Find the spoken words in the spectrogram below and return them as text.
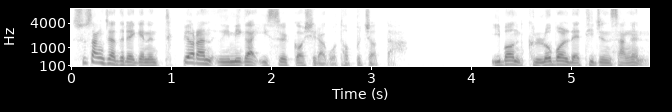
수상자들에게는 특별한 의미가 있을 것이라고 덧붙였다. 이번 글로벌 네티즌상은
